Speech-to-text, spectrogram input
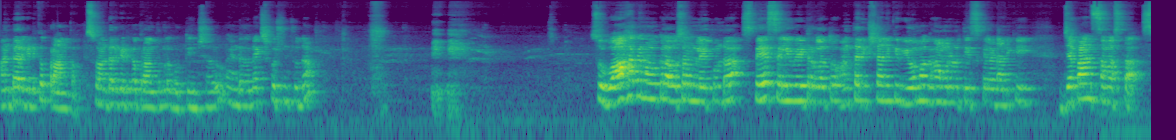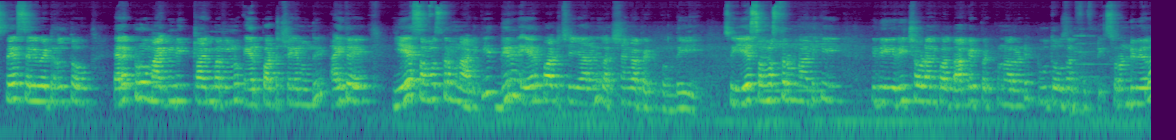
అంటార్కిటిక ప్రాంతం. సో అంటార్కిటిక ప్రాంతంలో గుర్తించారు. అండ్ నెక్స్ట్ క్వశ్చన్ చూద్దాం. సో వాహక నౌకల అవసరం లేకుండా స్పేస్ ఎలివేటర్లతో అంతరిక్షానికి వ్యోమగాములను తీసుకెళ్ళడానికి జపాన్ సంస్థ స్పేస్ ఎలివేటర్లతో ఎలక్ట్రోమాగ్నెటిక్ క్లైంబర్లను ఏర్పాటు చేయనుంది. అయితే ఏ సంవత్సరం నాటికి దీనిని ఏర్పాటు చేయాలని లక్ష్యంగా పెట్టుకుంది? సో ఏ సంవత్సరం నాటికి ఇది రీచ్ అవ్వడానికి వాళ్ళు టార్గెట్ పెట్టుకున్నారంటే టూ థౌజండ్ ఫిఫ్టీ సో రెండు వేల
